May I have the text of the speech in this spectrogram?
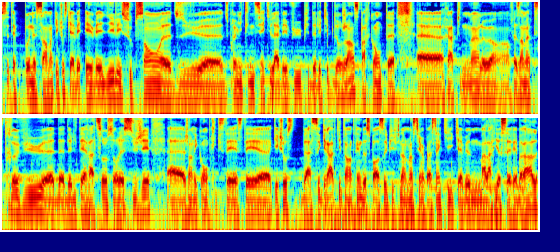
c'était pas nécessairement quelque chose qui avait éveillé les soupçons euh, du, euh, du premier clinicien qui l'avait vu puis de l'équipe d'urgence. Par contre, euh, rapidement, là, en faisant ma petite revue de, littérature sur le sujet, j'en ai compris que c'était c'était quelque chose d'assez grave qui était en train de se passer. Puis finalement, c'était un patient qui, qui avait une malaria cérébrale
